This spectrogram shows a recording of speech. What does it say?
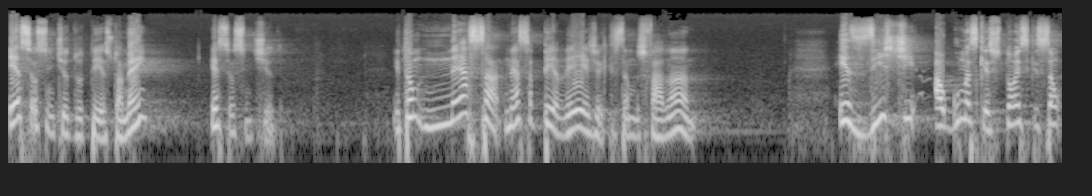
Esse é o sentido do texto, amém? Esse é o sentido. Então, nessa, nessa peleja que estamos falando, Existem algumas questões que são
